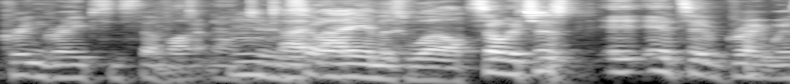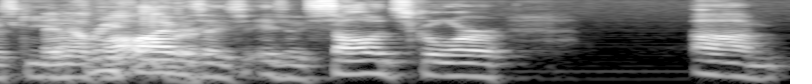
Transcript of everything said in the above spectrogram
green grapes and stuff on it now too. I, So I am as well. so it's just it, it's a great whiskey. And a three five is a, is a solid score. Um,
